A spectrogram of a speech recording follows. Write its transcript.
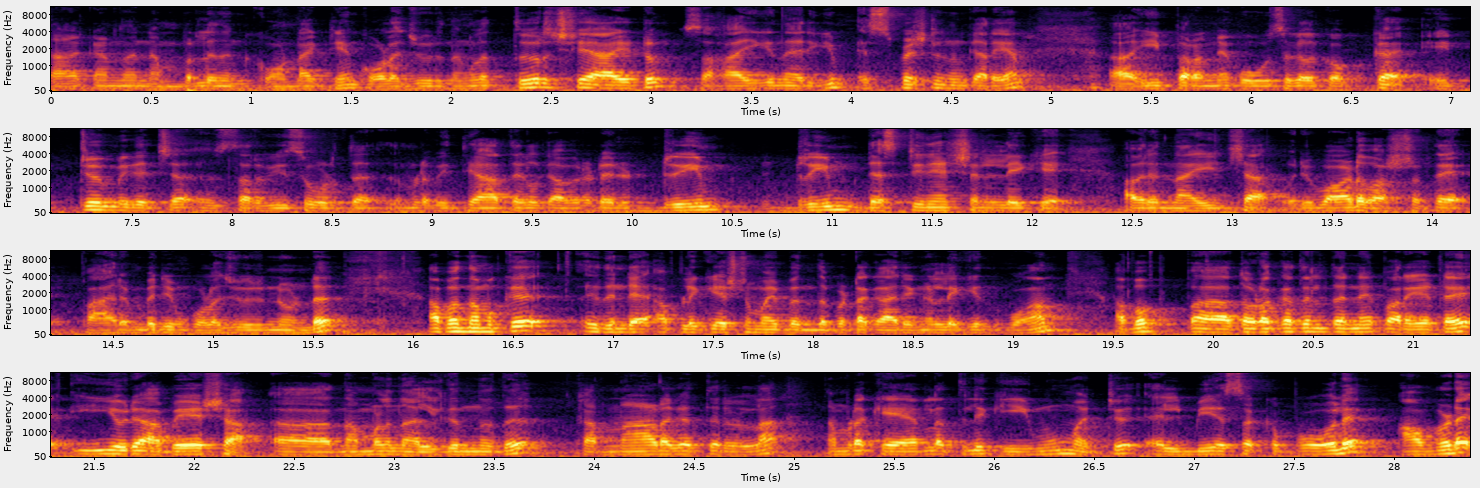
താഴെ കാണുന്ന നമ്പറിൽ നിങ്ങൾക്ക് കോൺടാക്ട് ചെയ്യാം. കോളേജ് നിങ്ങളെ തീർച്ചയായിട്ടും സഹായിക്കുന്നതായിരിക്കും. എസ്പെഷ്യലി നിങ്ങൾക്കറിയാം ഈ പറഞ്ഞ കോഴ്സുകൾക്കൊക്കെ ഏറ്റവും മികച്ച സർവീസ് കൊടുത്ത് നമ്മുടെ വിദ്യാർത്ഥികൾക്ക് അവരുടെ ഒരു ഡ്രീം ഡ്രീം ഡെസ്റ്റിനേഷനിലേക്ക് അവരെ നയിച്ച ഒരുപാട് വർഷത്തെ പാരമ്പര്യം കോളേജൂരിനുണ്ട് അപ്പോൾ നമുക്ക് ഇതിന്റെ അപ്ലിക്കേഷനുമായി ബന്ധപ്പെട്ട കാര്യങ്ങളിലേക്ക് പോകാം. അപ്പോൾ തുടക്കത്തിൽ തന്നെ പറയട്ടെ ഈ ഒരു അപേക്ഷ നമ്മൾ നൽകുന്നത് കർണാടകത്തിലുള്ള നമ്മുടെ കേരളത്തിൽ കീമും മറ്റ് എൽ ബി എസ് ഒക്കെ പോലെ അവിടെ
